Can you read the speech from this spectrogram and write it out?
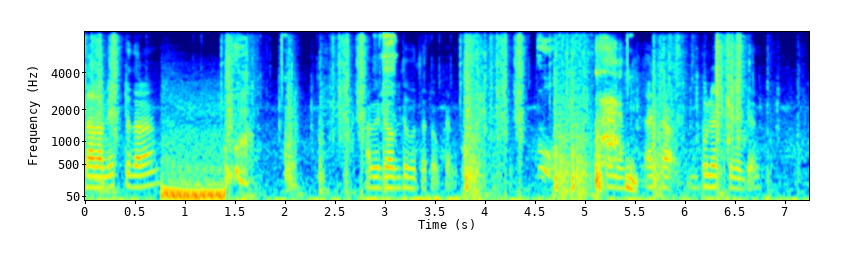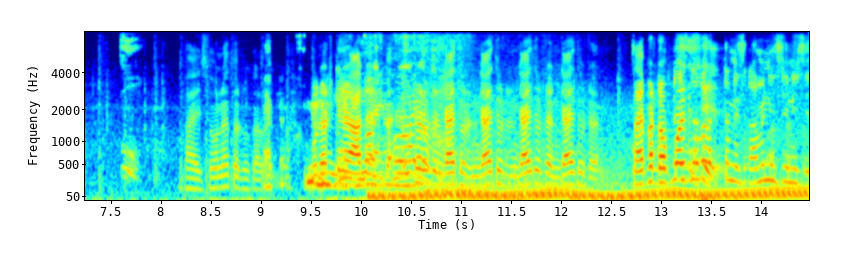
দাঁড়ান একটু দাঁড়ান। আমি ড্রপ দেবো তো টোকেন একটা বুলেট কিনে দেন। ভাই জোনে তো ঢুকা লাগবে। বুলেট কিনে আনেন উঠেন উঠেন গায়ে উঠেন গায়ে উঠেন গায়ে উঠেন গায়ে উঠেন স্নাইপার ড্রপ করে নিছি আমি নিছি নিছি।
